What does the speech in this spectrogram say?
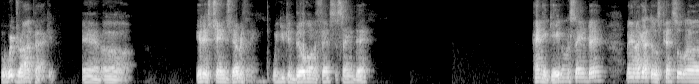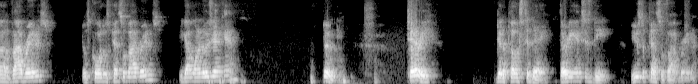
but we're dry packing. And uh, it has changed everything. When you can build on a fence the same day, hang a gate on the same day. Man, I got those pencil uh, vibrators, those cordless pencil vibrators. You got one of those yet, Cam? Dude, Terry did a post today, 30 inches deep, used a pencil vibrator.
